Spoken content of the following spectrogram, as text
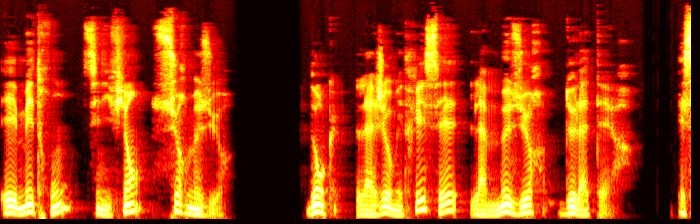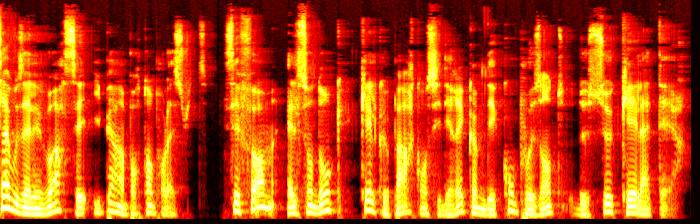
et métron, signifiant sur mesure. Donc, la géométrie, c'est la mesure de la terre. Et ça, vous allez voir, c'est hyper important pour la suite. Ces formes, elles sont donc quelque part considérées comme des composantes de ce qu'est la Terre.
